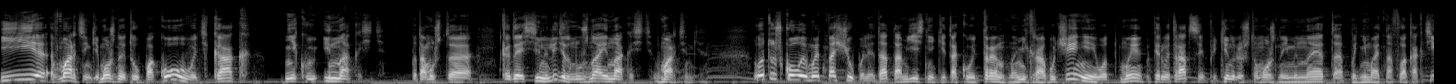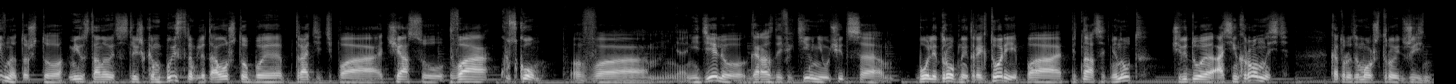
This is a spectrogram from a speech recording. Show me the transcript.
И в маркетинге можно это упаковывать как некую инакость. Потому что, когда есть сильный лидер, нужна инакость в маркетинге. Вот эту школу мы это нащупали, да, там есть некий такой тренд на микрообучение, и вот мы в первой итерации прикинули, что можно именно это поднимать на флаг активно, то, что мир становится слишком быстрым для того, чтобы тратить по часу-два куском в неделю, гораздо эффективнее учиться более дробной траектории по 15 минут, чередуя асинхронность, которую ты можешь строить жизнь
